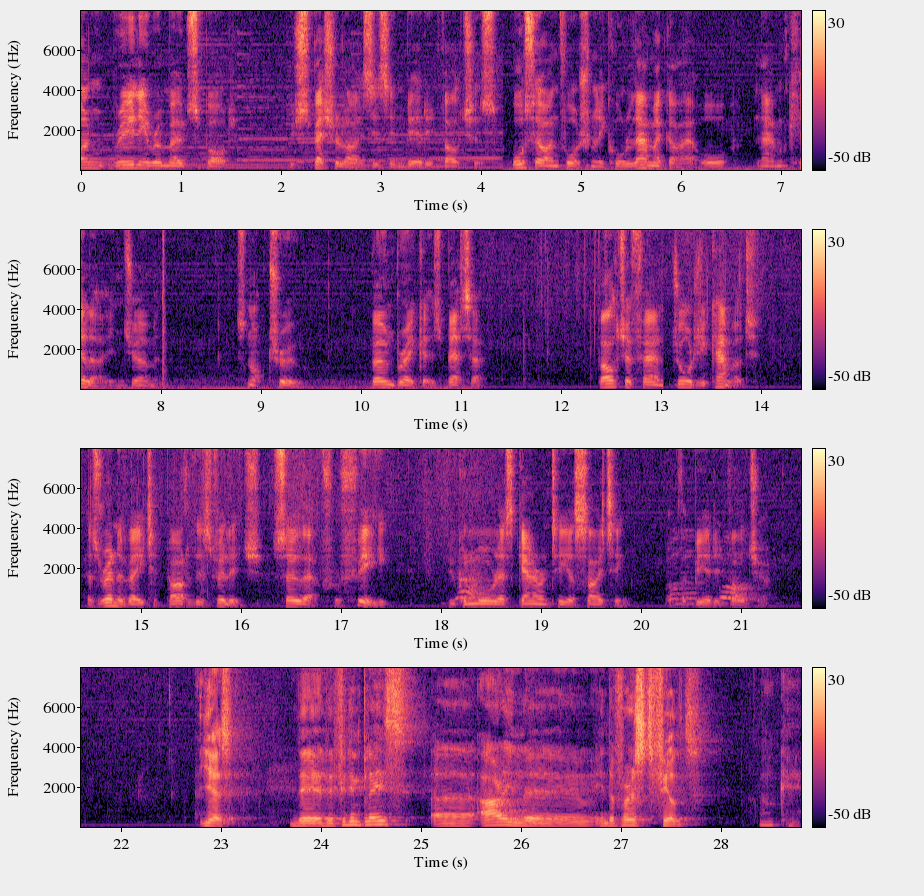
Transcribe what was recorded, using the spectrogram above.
One really remote spot which specialises in bearded vultures, also unfortunately called Lammergeier or lamb killer in German. It's not true. Bone breaker is better. Vulture fan Georgie Cammett has renovated part of this village so that for a fee you can more or less guarantee a sighting of the bearded vulture. Yes, the, the feeding place uh, are in the, in the first field, Okay.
